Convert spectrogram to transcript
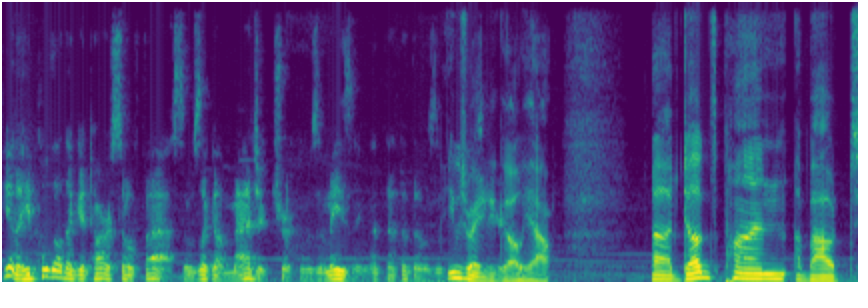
yeah. That he pulled out that guitar so fast. It was like a magic trick. It was amazing. I, I thought that was. He was ready to go. Yeah. Uh, Doug's pun about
